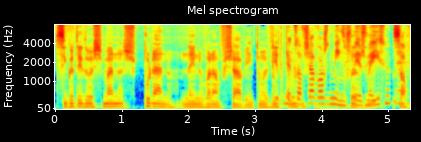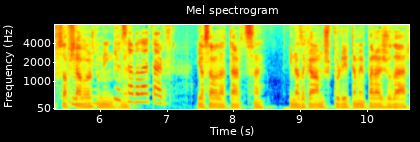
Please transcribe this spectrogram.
52 semanas por ano, nem no verão fechava. Então havia Portanto, só fechava aos domingos se mesmo, é fazia- isso? Só, só fechava aos domingos No mesmo. sábado à tarde. E ao sábado à tarde, sim. E nós acabámos por ir também para ajudar.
